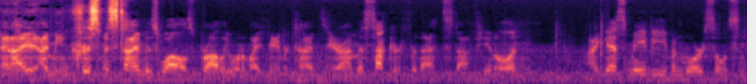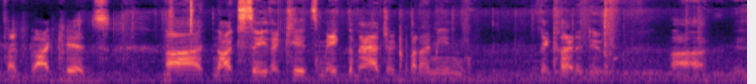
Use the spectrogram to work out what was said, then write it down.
And I I mean Christmas time as well is probably one of my favorite times of year. I'm a sucker for that stuff, you know, and I guess maybe even more so since I've got kids. Uh, not to say that kids make the magic, but I mean they kind of do. Uh, it,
